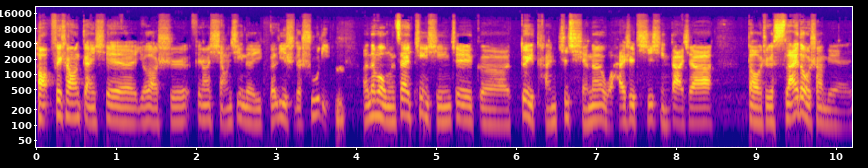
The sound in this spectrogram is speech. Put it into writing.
好，非常感谢尤老师非常详尽的一个历史的梳理啊。那么我们在进行这个对谈之前呢，我还是提醒大家到这个 Slido 上面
